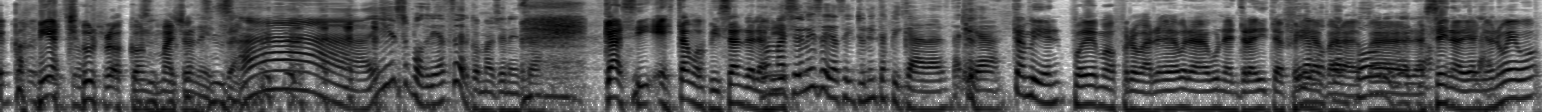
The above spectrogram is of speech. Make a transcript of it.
eso, comía eso. churros con mayonesa. Ah, y eso podría ser con mayonesa. Casi estamos pisando las Con 10. mayonesa y aceitunitas picadas. También podemos probar ahora una entradita fría Éramos para, pobres, para bueno, la cena de Año claro. Nuevo.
